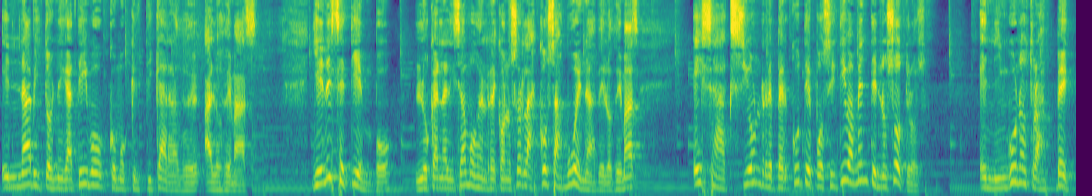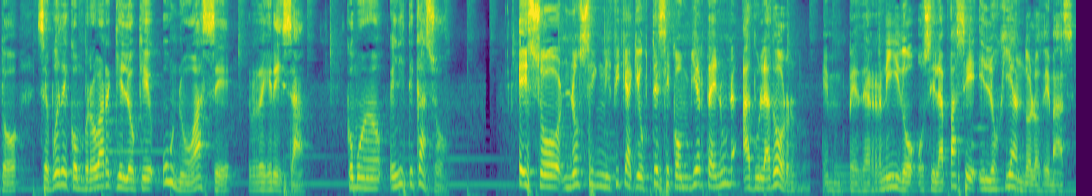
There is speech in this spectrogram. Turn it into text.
en hábitos negativos como criticar a, los demás. Y en ese tiempo lo canalizamos en reconocer las cosas buenas de los demás. Esa acción repercute positivamente en nosotros. En ningún otro aspecto se puede comprobar que lo que uno hace regresa, como en este caso. Eso no significa que usted se convierta en un adulador, empedernido o se la pase elogiando a los demás,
